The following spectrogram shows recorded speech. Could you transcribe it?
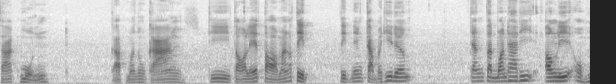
ซักหมุน กลับมาตรงกลาง ที่ตอเลสต่อมาก็ติด ติดยังกลับไปที่เดิมจังตัดบอลท่าที่อองลีโอ้โห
